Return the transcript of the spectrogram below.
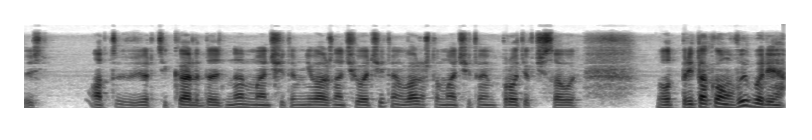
то есть от вертикали до дна мы отчитываем, неважно от чего отчитываем, важно, что мы отчитываем против часовой. Вот при таком выборе,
